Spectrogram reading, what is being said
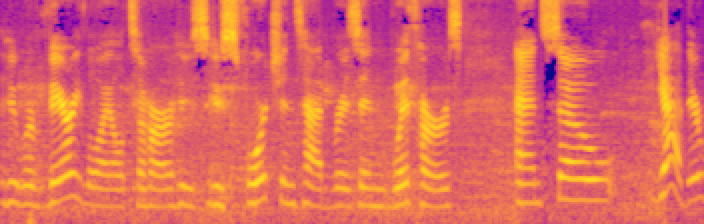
who were very loyal to her, whose whose fortunes had risen with hers, and so yeah, there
